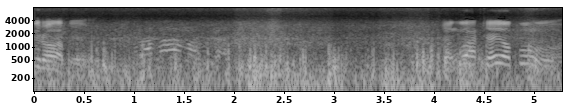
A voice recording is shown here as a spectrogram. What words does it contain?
piro apa ya? Lama, Mas. Ganggu ada ya, Po?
